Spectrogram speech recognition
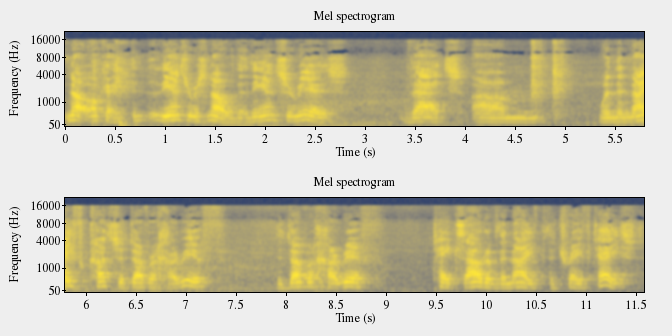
no, okay. The answer is no. The, the answer is that um, when the knife cuts a davar charif, the davar charif takes out of the knife the treif taste,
